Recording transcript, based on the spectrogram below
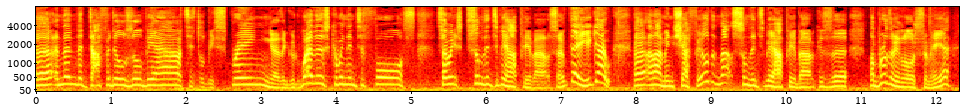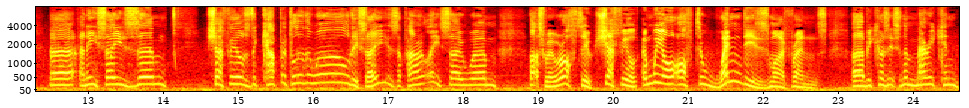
uh, and then the daffodils will be out. It'll be spring. Uh, the good weather's coming into force, so it's something to be happy about. So there you go. Uh, and I'm in Sheffield, and that's something to be happy about because uh, my brother-in-law's from here, and he says. Um, Sheffield's the capital of the world, he says, apparently. So um, that's where we're off to, Sheffield. And we are off to Wendy's, my friends, uh, because it's an American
